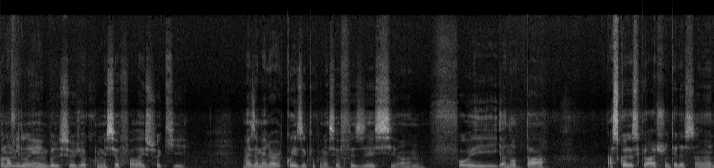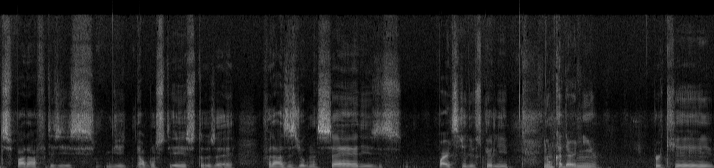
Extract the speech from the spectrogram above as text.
eu não me lembro se eu já comecei a falar isso aqui. Mas a melhor coisa que eu comecei a fazer esse ano foi anotar as coisas que eu acho interessantes, paráfrases de alguns textos, é, frases de algumas séries, partes de livros que eu li, em um caderninho. Porque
